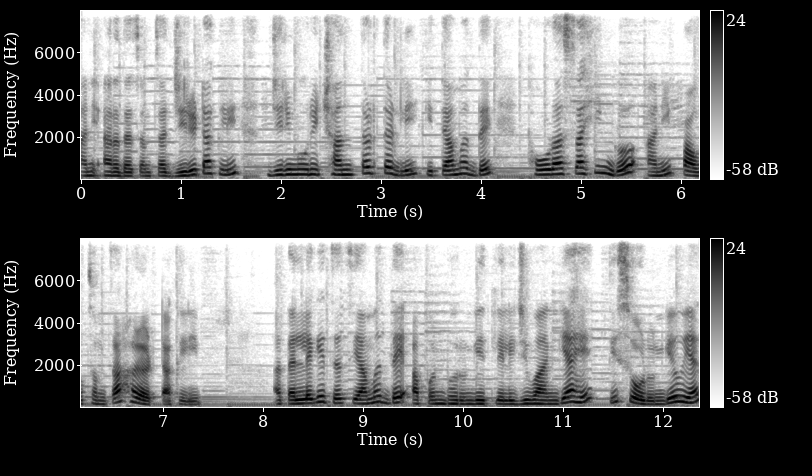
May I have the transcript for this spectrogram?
आणि अर्धा चमचा जिरी टाकली. जिरी मोहरी छान तडतडली की त्यामध्ये थोडासा हिंग आणि पाव चमचा हळद टाकली. आता लगेचच यामध्ये आपण भरून घेतलेली जी वांगी आहे ती सोडून घेऊयात.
